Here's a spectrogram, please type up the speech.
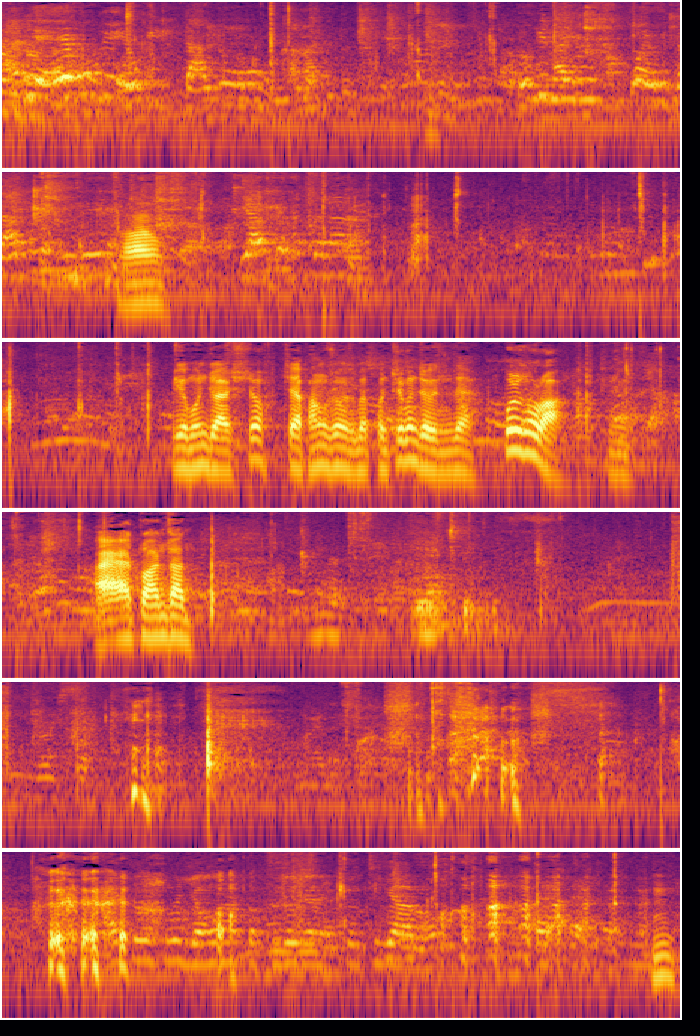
아니 애복에 여기 놔둬 강아지들 여기 나 이게 뭔지 아시죠? 제가 방송에서 몇 번 찍은 적 있는데 꿀소라. 음. 아, 또 한 잔. 음.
